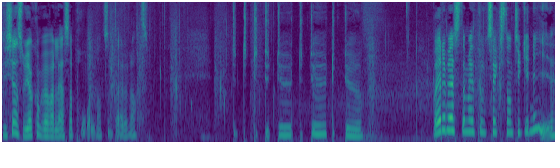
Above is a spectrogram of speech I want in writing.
det känns som jag kommer behöva läsa på eller något sånt där. Eller något. Du, du, du, vad är det bästa med 1.16 tycker ni?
